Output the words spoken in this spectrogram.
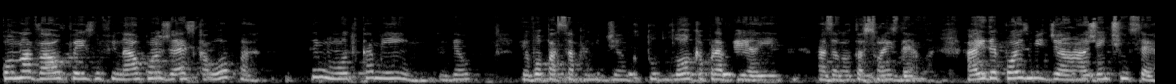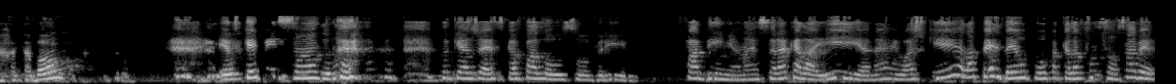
como a Val fez no final com a Jéssica, opa, tem um outro caminho, entendeu? Eu vou passar para Midian, tudo louca para ver aí as anotações dela. Aí depois, Midian, a gente encerra, tá bom? Eu fiquei pensando né, no que a Jéssica falou sobre Fabinha, né? Será que ela ia, né? Eu acho que ela perdeu um pouco aquela função, sabe?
